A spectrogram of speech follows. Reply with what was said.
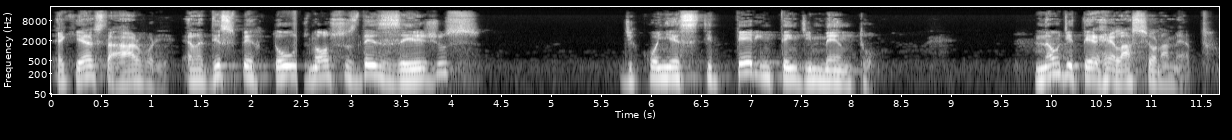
é que esta árvore, ela despertou os nossos desejos de conhecer, de ter entendimento, não de ter relacionamento.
